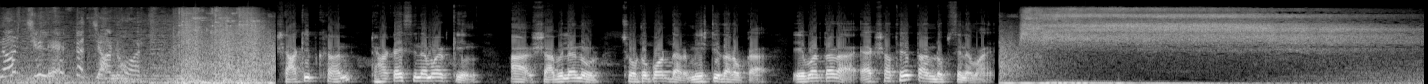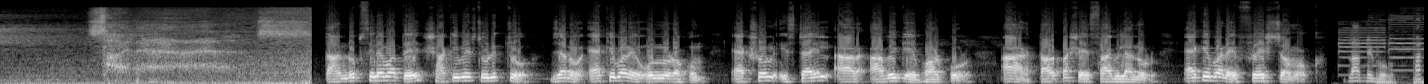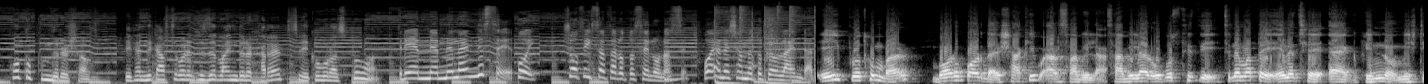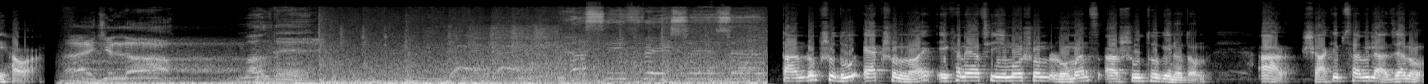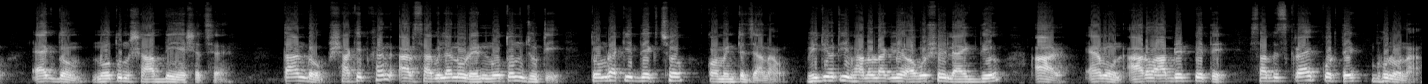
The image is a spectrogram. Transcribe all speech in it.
আপনার ছেলে একটা জানোয়ার। শাকিব খান, ঢাকাই সিনেমার কিং আর সাবিলা নূর, ছোট পর্দার মিষ্টি তারকা। এবার তারা একসাথে তাণ্ডব সিনেমায়। তাণ্ডব সিনেমাতে সাকিবের চরিত্র যেন একেবারে অন্যরকম। অ্যাকশন, স্টাইল আর আবেগে ভরপুর। আর তার পাশে সাবিলানুর একেবারে ফ্রেশ চমক। লাভ দেবো আর কতক্ষণ ধরে সাজ এখান থেকে আসতে পারে যে লাইন ধরে খারাপ এই খবর আসতো আমার রে এমনি এমনি লাইন কই? শফিক সাতারও তো সেলুন আছে। ওখানে সামনে তো কেউ লাইন এই প্রথমবার বড় পর্দায় সাকিব আর সাবিলা। সাবিলার উপস্থিতি সিনেমাতে এনেছে এক ভিন্ন মিষ্টি হাওয়া। তাণ্ডব শুধু অ্যাকশন নয় এখানে আছে ইমোশন রোমান্স আর শুদ্ধ বিনোদন। আর সাকিব সাবিলা যেন একদম নতুন সাপ নিয়ে এসেছে। তাণ্ডব, শাকিব খান আর সাবিলা নূরের নতুন জুটি, তোমরা কি দেখছ? কমেন্টে জানাও। ভিডিওটি ভালো লাগলে অবশ্যই লাইক দিও, আর এমন আরও আপডেট পেতে সাবস্ক্রাইব করতে ভুলো না।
